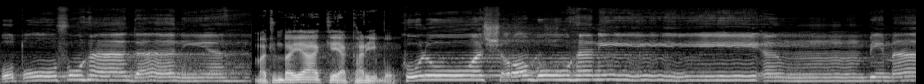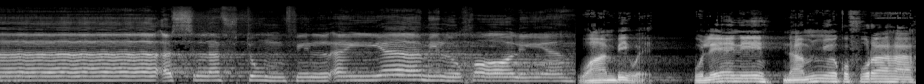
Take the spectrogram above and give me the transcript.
Utufuha daniyah, matunda yake ya karibu. Kulu washrabu hanii aslaftum fil ayyamil khaliya, waambiwe kuleni na mnywe kwa furaha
